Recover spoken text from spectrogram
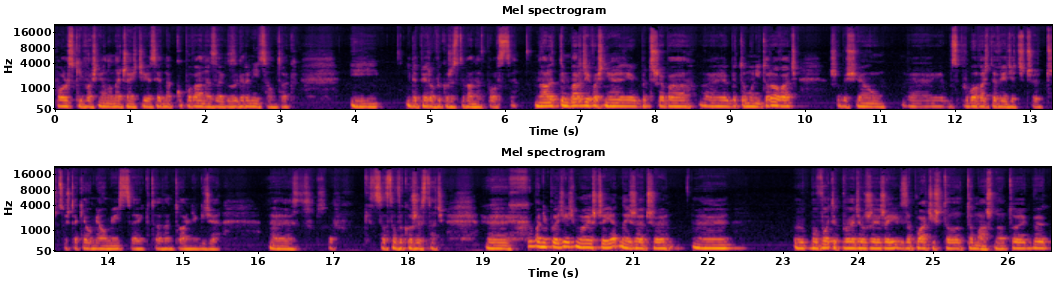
Polski właśnie ono najczęściej jest jednak kupowane za, za granicą, tak? I, I dopiero wykorzystywane w Polsce. No ale tym bardziej właśnie jakby trzeba e, jakby to monitorować, żeby się e, jakby spróbować dowiedzieć, czy, czy coś takiego miało miejsce i kto ewentualnie gdzie chce to wykorzystać. E, chyba nie powiedzieliśmy o jeszcze jednej rzeczy, e, bo Wojtek powiedział, że jeżeli zapłacisz, to, to masz. No to jakby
